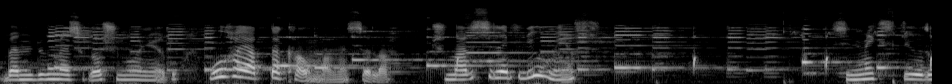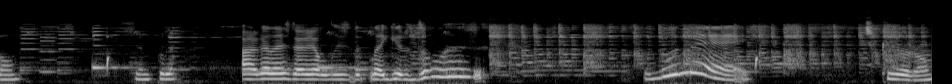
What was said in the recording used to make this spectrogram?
Ben dün mesela şunu oynuyordum. Bu hayatta kalma mesela. Şunları silebiliyor muyuz? Silmek istiyorum. Simple. Arkadaşlar yanlışlıkla girdim. Bu ne? Çıkıyorum.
